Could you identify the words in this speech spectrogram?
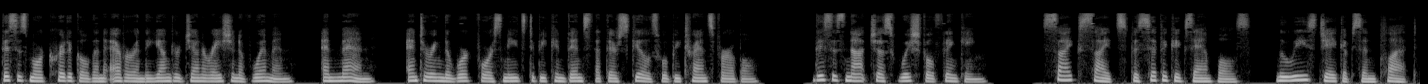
this is more critical than ever, and the younger generation of women, and men, entering the workforce needs to be convinced that their skills will be transferable. This is not just wishful thinking. Sykes cites specific examples Louise Jacobsen Plutt,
